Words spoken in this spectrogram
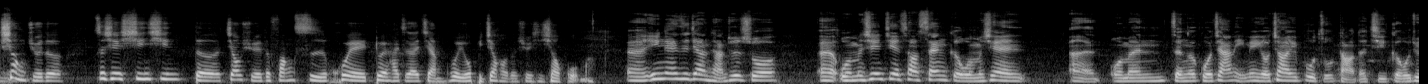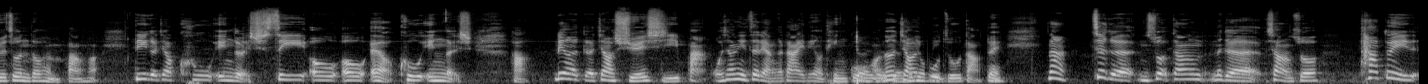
像我觉得这些新兴的教学的方式，会对孩子来讲会有比较好的学习效果吗？呃，应该是这样讲，就是说，呃，我们先介绍三个，我们现在呃，我们整个国家里面由教育部主导的几个，我觉得做的都很棒哈。第一个叫 Cool English，C O O L，Cool English，好。另外一个叫学习霸，我相信这两个大家一定有听过哈，都是教育部主导。对，那这个你说刚刚那个校长说，他对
